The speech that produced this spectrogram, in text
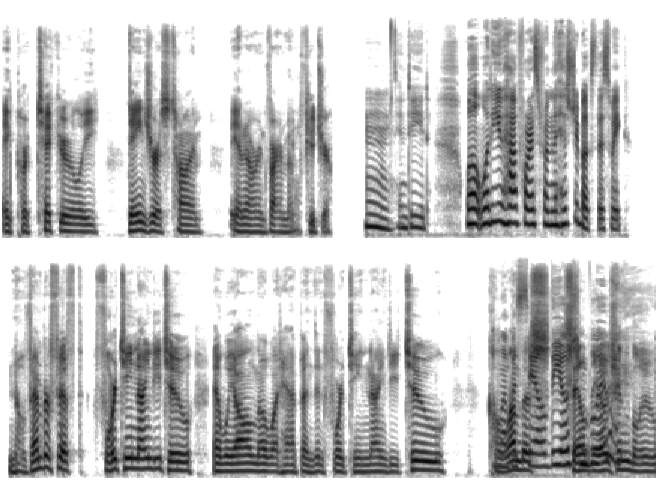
a particularly dangerous time in our environmental future. Mm, indeed. Well, what do you have for us from the history books this week? November 5th, 1492, and we all know what happened in 1492 Columbus, Columbus sailed the ocean sailed blue. the ocean blue.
